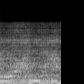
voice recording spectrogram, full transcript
I want now.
